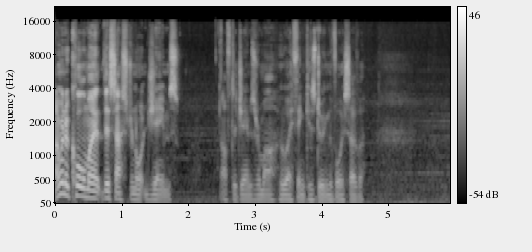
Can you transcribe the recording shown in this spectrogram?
I'm going to call my this astronaut James, after James Remar, who I think is doing the voiceover.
